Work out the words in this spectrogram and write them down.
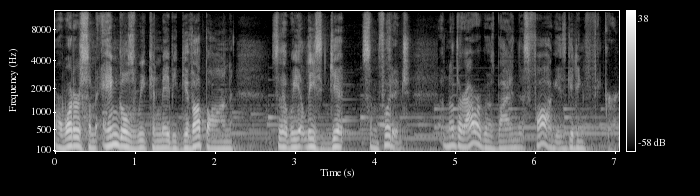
or what are some angles we can maybe give up on so that we at least get some footage. Another hour goes by and this fog is getting thicker.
